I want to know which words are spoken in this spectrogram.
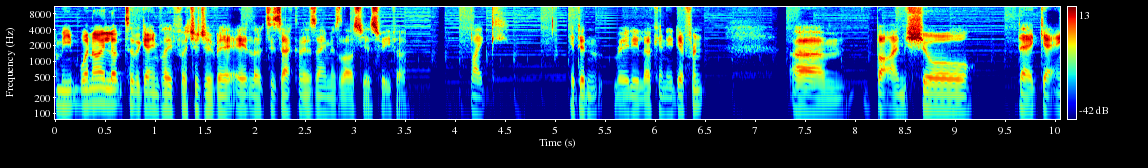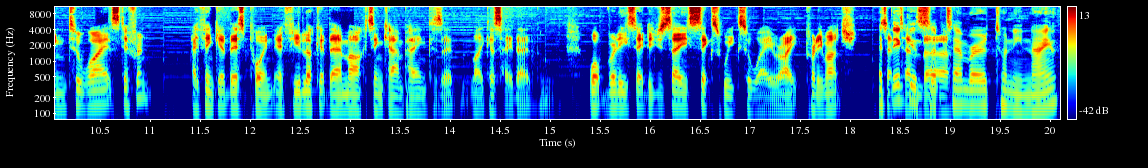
I mean, when I looked at the gameplay footage of it, it looked exactly the same as last year's FIFA. Like, it didn't really look any different. Um, but I'm sure they're getting to why it's different. I think at this point, if you look at their marketing campaign, because like I say, that what release date did you say? Six weeks away, right? Pretty much. I think it's September 29th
